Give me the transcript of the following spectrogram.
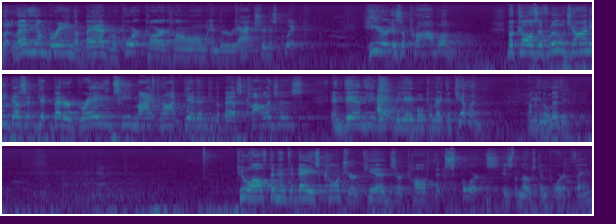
But let him bring a bad report card home, and the reaction is quick. Here is a problem. Because if little Johnny doesn't get better grades, he might not get into the best colleges, and then he won't be able to make a killing. I mean, a living. Too often in today's culture, kids are taught that sports is the most important thing.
